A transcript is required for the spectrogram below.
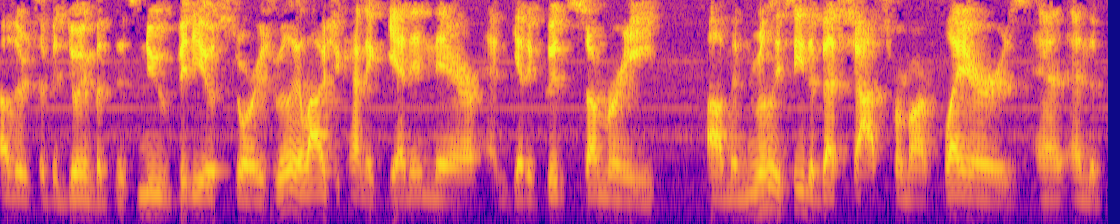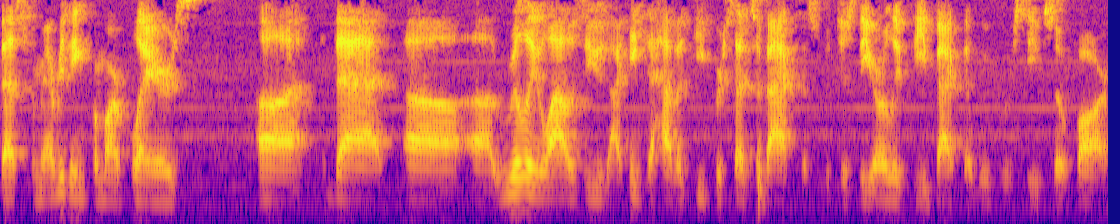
others have been doing, but this new video stories really allows you kind of get in there and get a good summary um, and really see the best shots from our players and, and the best from everything from our players. Uh, that uh, uh, really allows you, I think, to have a deeper sense of access, which is the early feedback that we've received so far.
